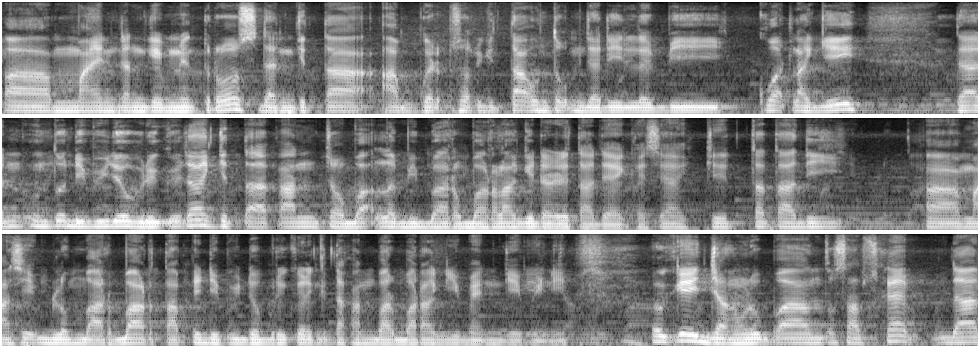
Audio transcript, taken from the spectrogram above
uh, mainkan game ini terus dan kita upgrade episode kita untuk menjadi lebih kuat lagi. Dan untuk di video berikutnya kita akan coba lebih barbar lagi dari tadi ya guys ya. Kita tadi uh, masih belum barbar tapi di video berikutnya kita akan barbar lagi main game ini. Oke jangan lupa untuk subscribe dan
